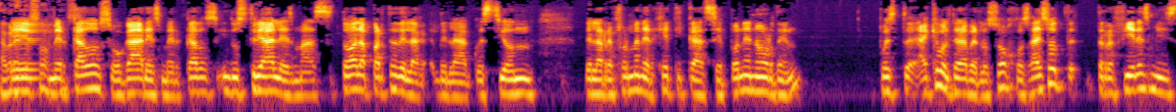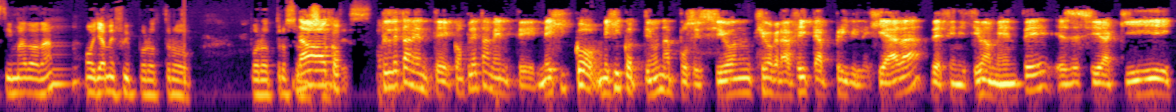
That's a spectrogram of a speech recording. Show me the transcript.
eh, mercados hogares, mercados industriales, más toda la parte de la, de la cuestión de la reforma energética se pone en orden, pues hay que voltear a ver los ojos. ¿A eso te, refieres, mi estimado Adán? ¿O ya me fui por otro, por otros No, completamente, completamente. México, México tiene una posición geográfica privilegiada, definitivamente. Es decir, aquí,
